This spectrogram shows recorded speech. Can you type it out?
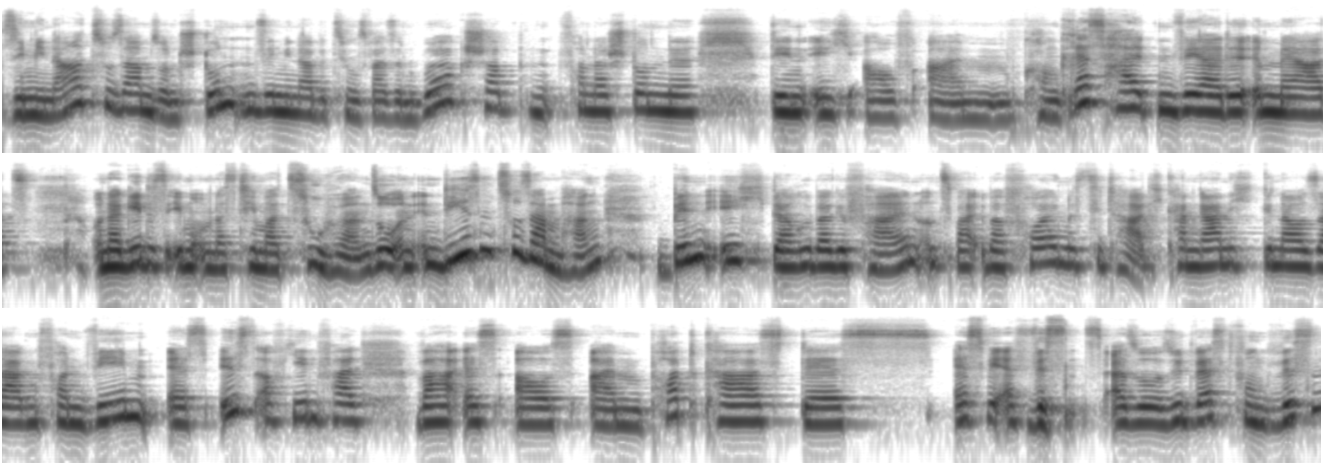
Seminar zusammen, so ein Stundenseminar bzw. ein Workshop von einer Stunde, den ich auf einem Kongress halten werde im März. Und da geht es eben um das Thema Zuhören. So, und in diesem Zusammenhang bin ich darüber gefallen und zwar über folgendes Zitat. Ich kann gar nicht genau sagen, von wem es ist. Auf jeden Fall war es aus einem Podcast des SWF Wissens, also Südwestfunk Wissen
